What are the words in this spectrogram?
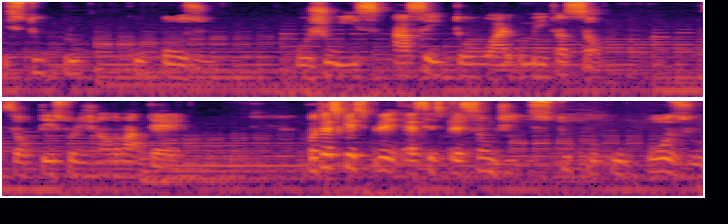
estupro culposo. O juiz aceitou a argumentação. Esse é o texto original da matéria. Acontece que essa expressão de estupro culposo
